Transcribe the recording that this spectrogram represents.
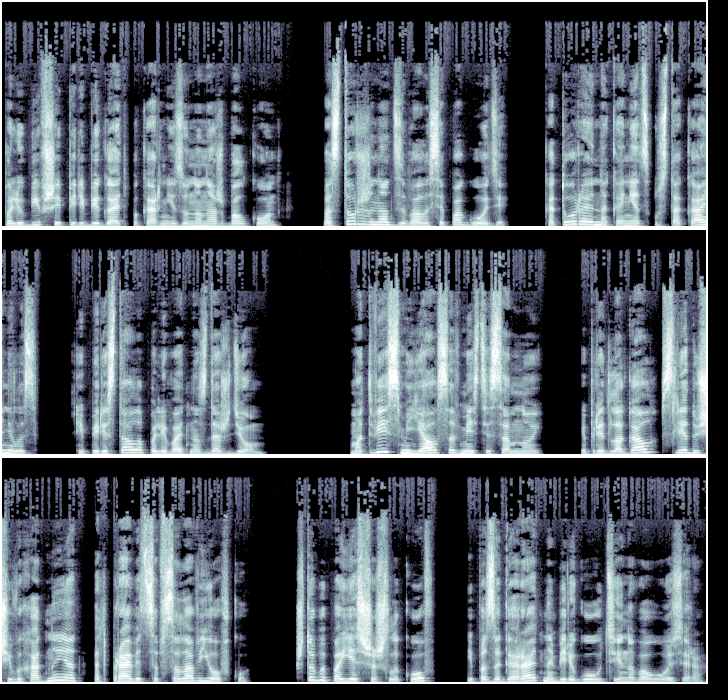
полюбившей перебегать по карнизу на наш балкон, восторженно отзывалась о погоде, которая, наконец, устаканилась и перестала поливать нас дождем. Матвей смеялся вместе со мной и предлагал в следующие выходные отправиться в Соловьевку, чтобы поесть шашлыков и позагорать на берегу Утиного озера.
